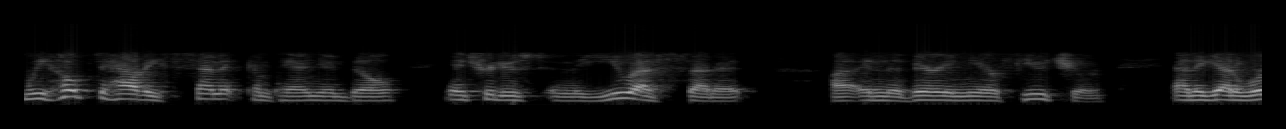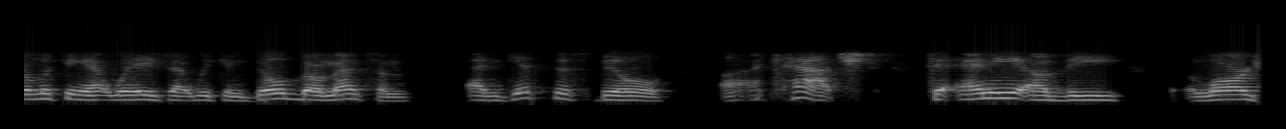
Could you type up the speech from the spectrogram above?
We hope to have a Senate companion bill introduced in the US Senate uh, in the very near future. And again, we're looking at ways that we can build momentum and get this bill uh, attached to any of the large,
